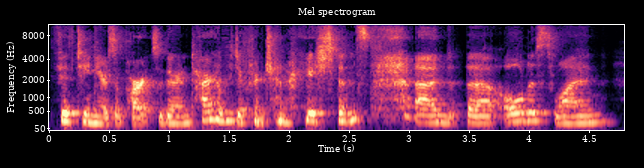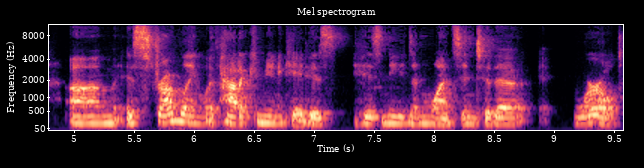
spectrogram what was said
15 years apart, so they're entirely different generations. And the oldest one um, is struggling with how to communicate his his needs and wants into the world.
